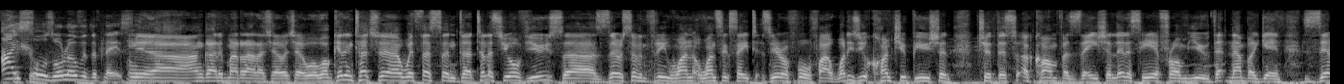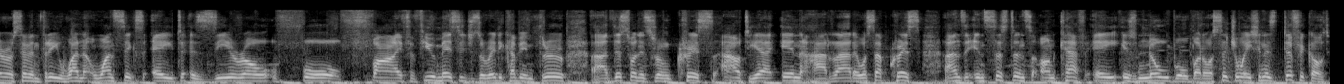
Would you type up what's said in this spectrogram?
I eyesores all over the place. Yeah, Angari Marara, Shawa. Well, get in touch uh, with us and uh, tell us your views. Uh, 0731 168 045. What is your contribution to this uh, conversation? Let us hear from you. That number again, 0731 168 045. A few messages already coming through. Uh, this one is from Chris out here in Harare. What's up, Chris? And the insistence on CAF is noble, but our situation is difficult.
